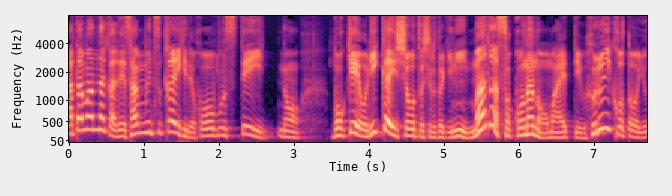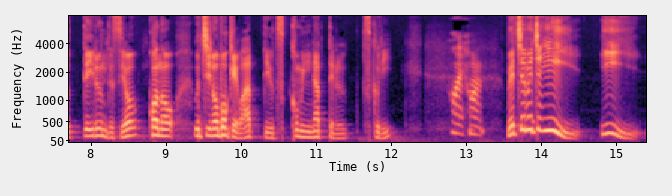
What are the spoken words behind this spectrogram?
頭の中で3密回避でホームステイのボケを理解しようとしてる時にまだそこなのお前っていう古いことを言っているんですよこのうちのボケはっていうツッコミになってる作りはいはい。めちゃめちゃいいいい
